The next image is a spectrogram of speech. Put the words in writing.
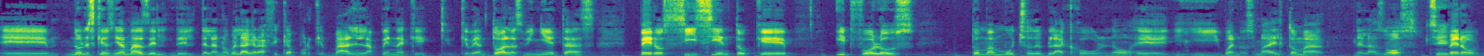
Eh, no les quiero enseñar más de, la novela gráfica porque vale la pena que, vean todas las viñetas, pero sí siento que It Follows toma mucho de Black Hole, ¿no? Eh, y, bueno, Smile toma de las dos, pero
